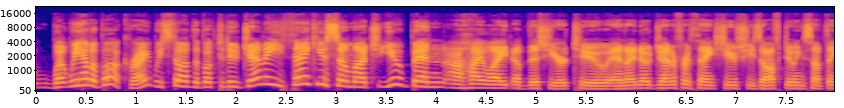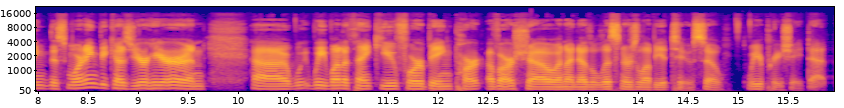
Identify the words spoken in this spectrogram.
but we have a book, right? We still have the book to do. Jenny, thank you so much. You've been a highlight of this year too, and I know Jennifer thanks you. She's off doing something this morning because you're here, and uh, we, we want to thank you for being part of our show. And I know the listeners love you too, so we appreciate that.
